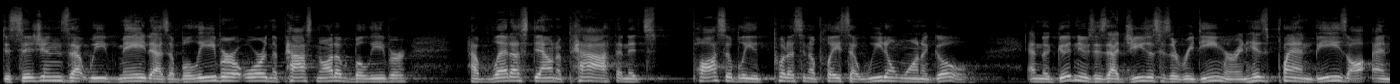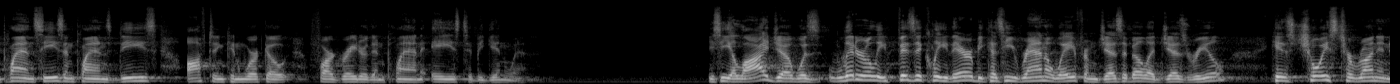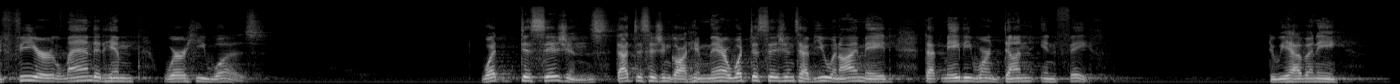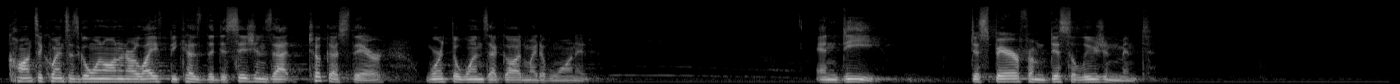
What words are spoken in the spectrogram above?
Decisions that we've made as a believer or in the past not a believer have led us down a path and it's possibly put us in a place that we don't want to go. And the good news is that Jesus is a redeemer, and his plan B's and plan C's and plans D's often can work out far greater than plan A's to begin with. You see, Elijah was literally physically there because he ran away from Jezebel at Jezreel. His choice to run in fear landed him where he was. What decisions, that decision got him there. What decisions have you and I made that maybe weren't done in faith? Do we have any consequences going on in our life because the decisions that took us there weren't the ones that God might have wanted? And D, despair from disillusionment.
